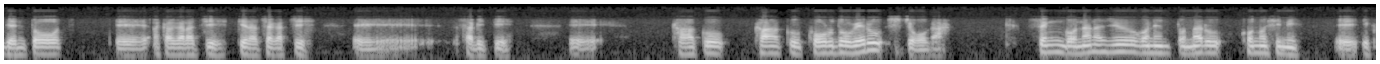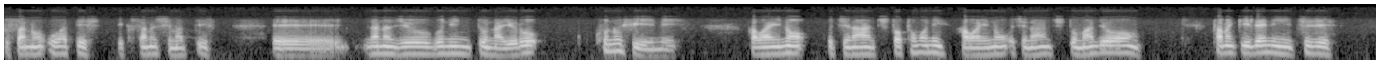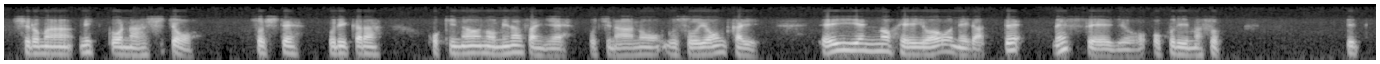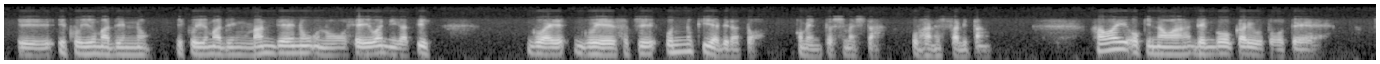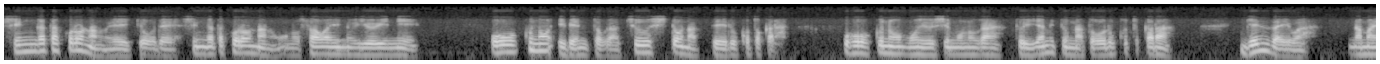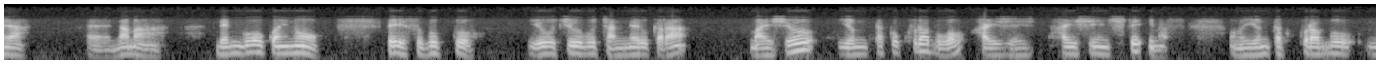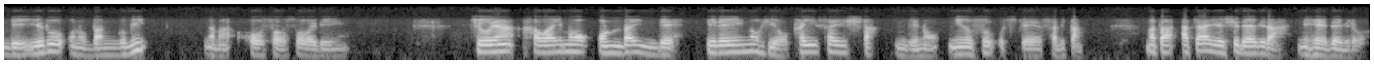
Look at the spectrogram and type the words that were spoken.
伝統、えー、赤がらちティラチャガチ、えー、サビティ、えー、カークカークコールドウェル市長が戦後75年となるこの日にえー、戦の終わって戦の島って、えー、75人となゆるこの日にハワイのうちなんちとともにハワイのうちなんちとマジョン玉城デニー知事白間日光那覇市長そして売りから沖縄の皆さんへうちなのぐす4回永遠の平和を願ってメッセージを送ります。い、い、いくゆまでんの生馬人万例のの平和苦手ぐえぐえそちうんぬきやびだとコメントしました。お話さびたん。ハワイ沖縄連合会を通って新型コロナの影響で新型コロナのの騒いの優位に多くのイベントが中止となっていることから多くの催し物が問いやみとなっておることから現在は生や、えー、生連合会の Facebook、YouTube チャンネルから毎週ユンタククラブを配信配信しています。このユンタククラブでいるこの番組生放送装備員昼夜ハワイもオンラインで慰霊の日を開催したんでのニュース打ちてさびたん。また、あちゃゆしでびら、にへでびろ。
